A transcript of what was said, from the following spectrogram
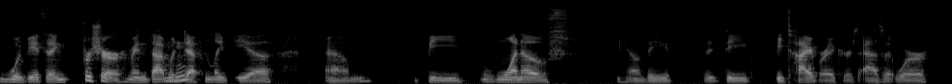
would be a thing for sure. I mean that would Mhm. definitely be a um, be one of you know the the the, the tiebreakers as it were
